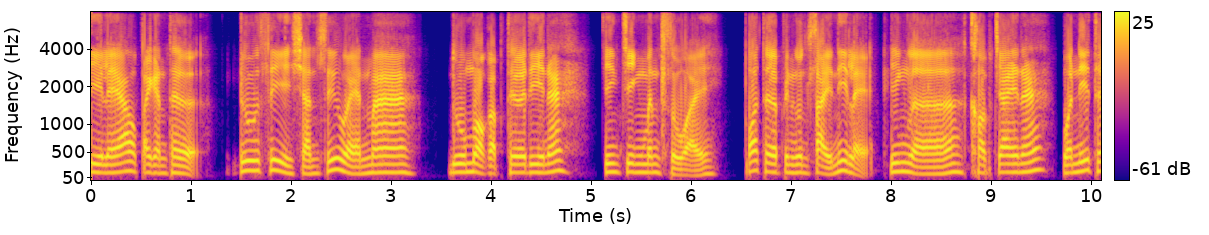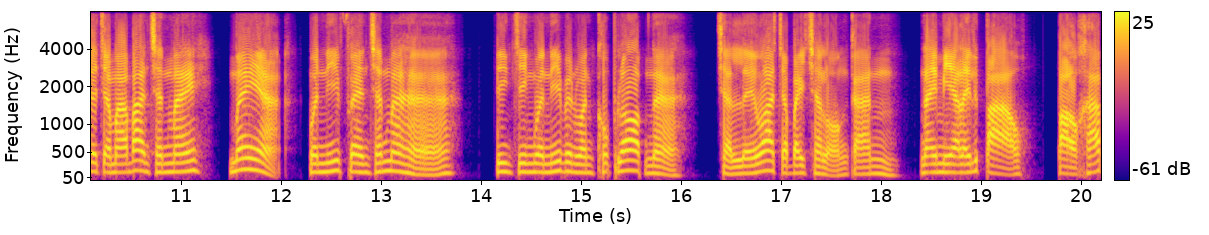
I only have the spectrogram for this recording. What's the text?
ดีแล้วไปกันเถอะ ดูสิฉันซื้อแหวนมา ดูเหมาะกับเธอดีนะ จริง ๆ มันสวย เพราะเธอเป็นคนใส่นี่แหละ จริงเหรอ ขอบใจนะ วันนี้เธอจะมาบ้านฉันไหม ไม่อะวันนี้แฟนฉันมาหา จริง ๆ วันนี้เป็นวันครบรอบน่ะ ฉันเลยว่าจะไปฉลองกัน นายมีอะไรหรือเปล่า เปล่าครับ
